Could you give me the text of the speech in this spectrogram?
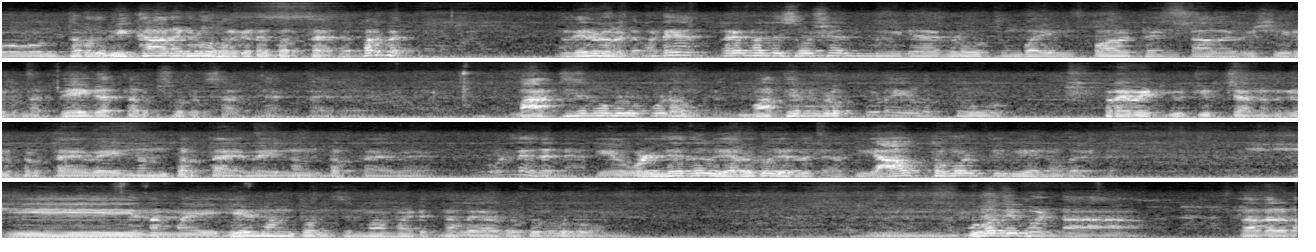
ಒಂಥರದ ವಿಕಾರಗಳು ಹೊರಗಡೆ ಬರ್ತಾ ಇದೆ. ಬರಬೇಕು. ಅದೆರಡು ಗಂಟೆ ಅದೇ ಟೈಮಲ್ಲಿ ಸೋಷಿಯಲ್ ಮೀಡಿಯಾಗಳು ತುಂಬ ಇಂಪಾರ್ಟೆಂಟ್ ಆದ ವಿಷಯಗಳನ್ನ ಬೇಗ ತಲುಪಿಸೋದಕ್ಕೆ ಸಾಧ್ಯ ಆಗ್ತಾ ಇದೆ. ಮಾಧ್ಯಮಗಳು ಕೂಡ ಮಾಧ್ಯಮಗಳು ಕೂಡ ಇವತ್ತು ಪ್ರೈವೇಟ್ ಯೂಟ್ಯೂಬ್ ಚಾನಲ್ಗಳು ಬರ್ತಾ ಇವೆ, ಇನ್ನೊಂದು ಬರ್ತಾ ಇವೆ, ಇನ್ನೊಂದು ಬರ್ತಾ ಇವೆ. ಒಳ್ಳೇದೇನೆ ಅದೇ ಒಳ್ಳೇದು, ಎರಡೂ ಇರುತ್ತೆ ಅದು ಯಾವ್ದು ತಗೊಳ್ತೀವಿ ಅನ್ನೋದಷ್ಟೇ. ಈ ನಮ್ಮ ಹೇಮಂತ್ ಒಂದು ಸಿನಿಮಾ ಮಾಡಿದ್ನಲ್ಲ ಯಾವುದು ಗೋಧಿ ಬಣ್ಣ ಸಾಧಾರಣ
